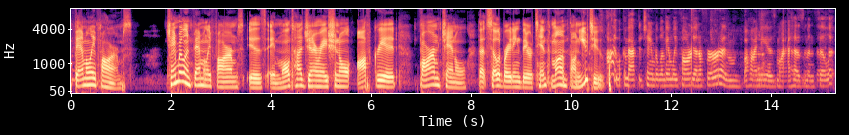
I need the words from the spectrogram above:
Family Farms. Chamberlain Family Farms is a multi generational off grid farm channel that's celebrating their 10th month on YouTube. Hi, welcome back to Chamberlain Family Farm. Jennifer, and behind me is my husband Philip.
